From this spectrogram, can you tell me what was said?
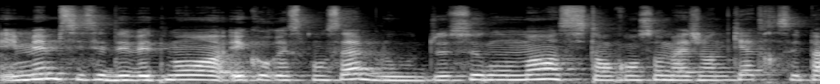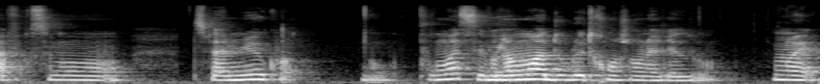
Et même si c'est des vêtements euh, éco-responsables ou de seconde main, si t'en consommes à 24, c'est pas forcément. C'est pas mieux, quoi. Donc pour moi, c'est Oui. vraiment à double tranchant les réseaux. Ouais.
